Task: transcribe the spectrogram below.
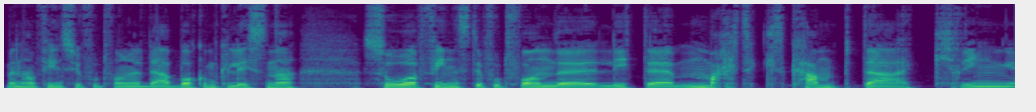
men han finns ju fortfarande där bakom kulisserna, så finns det fortfarande lite maktkamp där kring,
